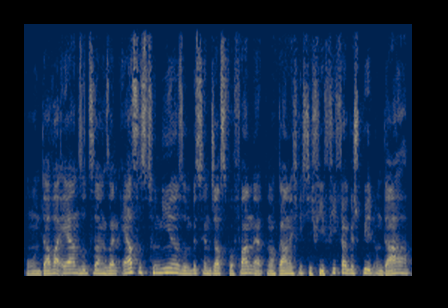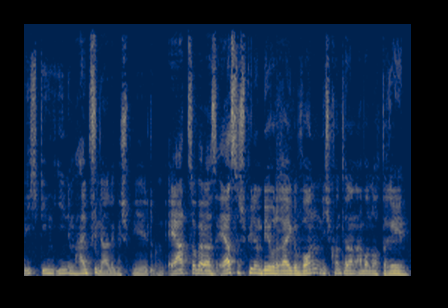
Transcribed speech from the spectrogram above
Und da war er sozusagen sein erstes Turnier, so ein bisschen just for fun. Er hat noch gar nicht richtig viel FIFA gespielt und da habe ich gegen ihn im Halbfinale gespielt. Und er hat sogar das erste Spiel im BO3 gewonnen, ich konnte dann aber noch drehen.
